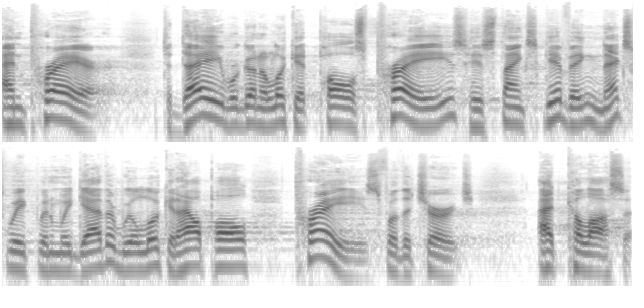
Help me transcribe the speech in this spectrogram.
and prayer. Today, we're going to look at Paul's praise, his thanksgiving. Next week, when we gather, we'll look at how Paul prays for the church at Colossae.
